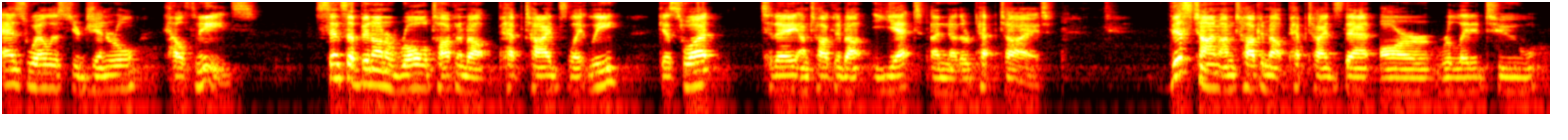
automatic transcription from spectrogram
as well as your general health needs. Since I've been on a roll talking about peptides lately, guess what? Today I'm talking about yet another peptide. This time I'm talking about peptides that are related to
